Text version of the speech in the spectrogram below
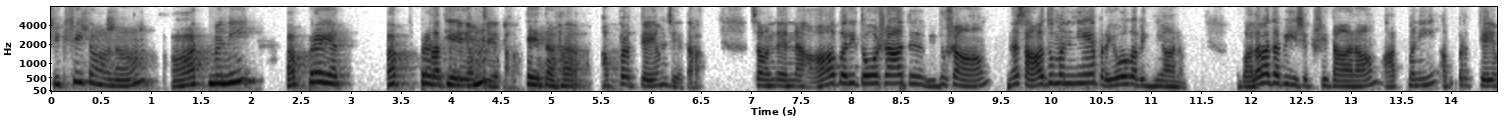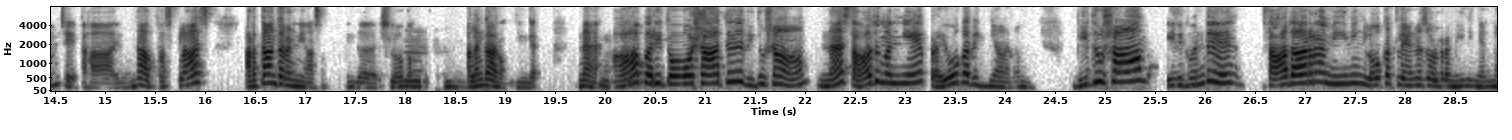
சிக்ஷிதானாம் ஆத்மனி அப்ரயத் அப்பிரத்யம் சேதா. அப்பிரத்யயம் சேதா சோ வந்து என்ன? ஆபரிதோஷாத் விதுஷாம் ந சாதுமன்யே பிரயோக விஜானம் பலவதபி சிக்ஷிதானாம் ஆத்மனி அப்பிரத்யயம் சேதா இது வந்து ஃபர்ஸ்ட் கிளாஸ் அர்த்தாந்தரநியாசம் இந்த ஸ்லோகம். அலங்காரம் இங்க. ந ஆபரிதோஷாத் விதுஷாம் ந சாதுமன்யே பிரயோக விஜானம் விதுஷாம் இதுக்கு வந்து சாதாரண மீனிங் லோகத்துல என்ன சொல்ற மீனிங் என்ன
